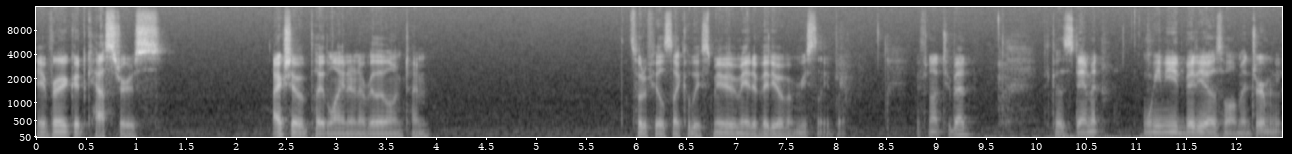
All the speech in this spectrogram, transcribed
They have very good casters. I actually haven't played Lion in a really long time. That's what it feels like, at least. Maybe I made a video of him recently, but if not, too bad. Because, damn it, we need videos while I'm in Germany.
